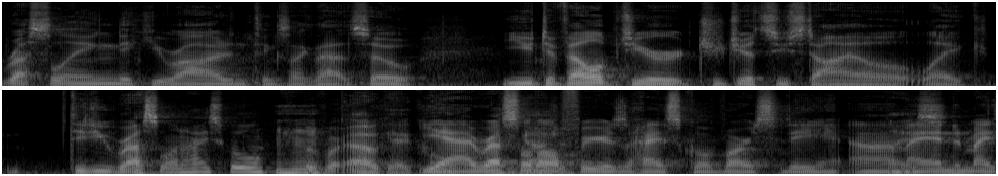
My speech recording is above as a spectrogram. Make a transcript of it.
wrestling, Nicky Rod, and things like that. So you developed your jujitsu style. Like, did you wrestle in high school? Before? Okay, cool. Mm-hmm. Yeah, I wrestled all four years of high school varsity. Um, Nice. I ended my,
